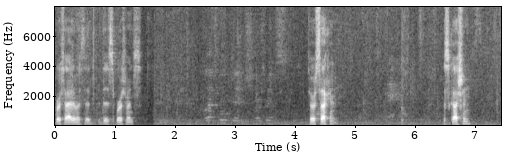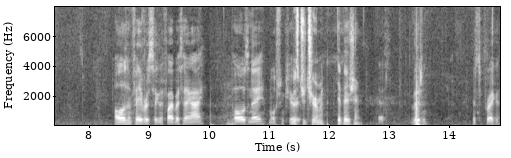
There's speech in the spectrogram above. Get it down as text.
First item is the the disbursements. Is there a second? Discussion? All those in favor signify by saying aye. Opposed, nay. Motion carries. Mr. Chairman, Division. Yes. Division? Mr. Peraica?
